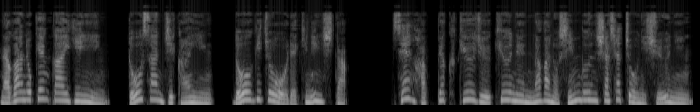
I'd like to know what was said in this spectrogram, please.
長野県会議員、同参事会員、同議長を歴任した。1899年長野新聞社社長に就任。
